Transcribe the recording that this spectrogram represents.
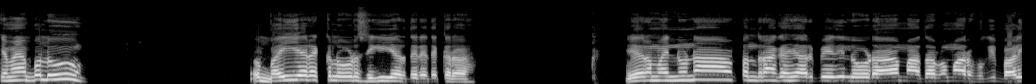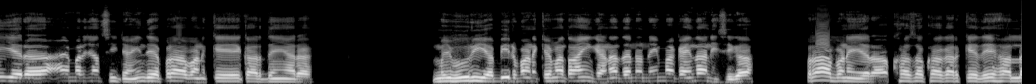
ਕਿਵੇਂ ਆ ਭੋਲੂ? ਉਹ ਬਾਈ ਯਾਰ, ਇੱਕ ਲੋੜ ਸੀਗੀ ਯਾਰ ਤੇਰੇ ਤੇ ਕਰਾ ਯਾਰ ਮੈਨੂੰ ਨਾ 15000 ਰੁਪਏ ਦੀ ਲੋੜ ਆ ਮਾਤਾ ਬਿਮਾਰ ਹੋ ਗਈ ਬਾਲੀ ਯਾਰ ਐਮਰਜੈਂਸੀ ਚਾਹੀਦੇ ਆ ਭਰਾ ਬਣ ਕੇ ਕਰਦੇ ਆ ਯਾਰ। ਮਜਬੂਰੀ ਆ ਵੀਰ ਬਣ ਕੇ ਮੈਂ ਤਾਂ ਹੀ ਕਹਿਣਾ ਤੈਨੂੰ ਨਹੀਂ ਮੈਂ ਕਹਿੰਦਾ ਨਹੀਂ ਸੀਗਾ। ਭਰਾ ਬਣੇ ਯਾਰ ਔਖਾ ਸੌਖਾ ਕਰਕੇ ਦੇ ਹੱਲ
